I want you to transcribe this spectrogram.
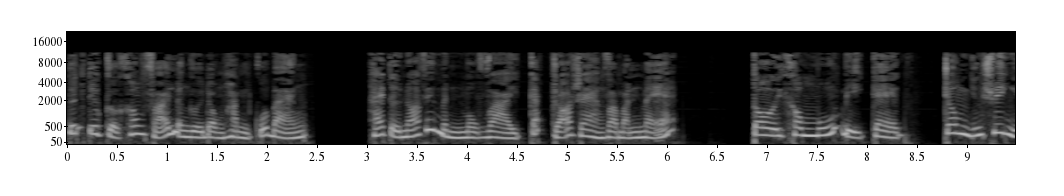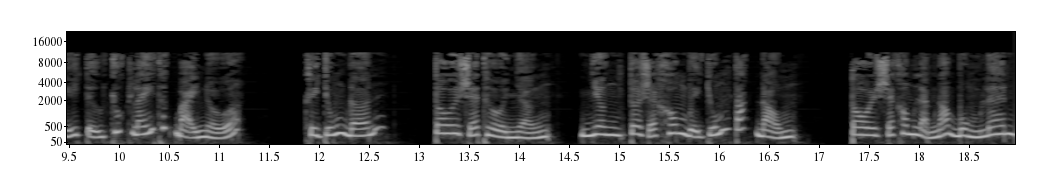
tính tiêu cực không phải là người đồng hành của bạn. Hãy tự nói với mình một vài cách rõ ràng và mạnh mẽ. Tôi không muốn bị kẹt trong những suy nghĩ tự chuốc lấy thất bại nữa. Khi chúng đến, tôi sẽ thừa nhận nhưng tôi sẽ không bị chúng tác động. Tôi sẽ không làm nó bùng lên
